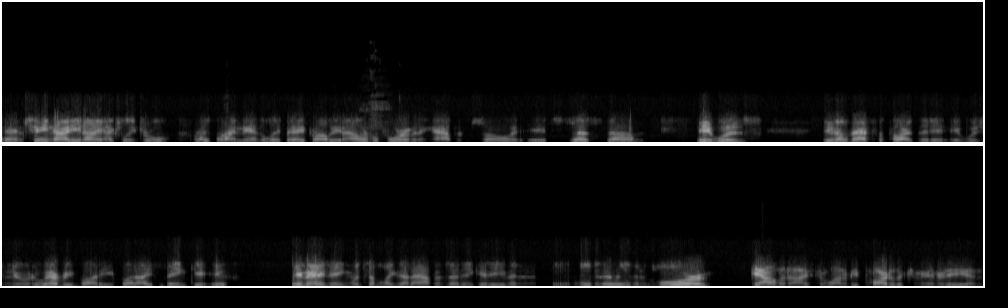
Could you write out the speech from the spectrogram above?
and Shane Hnidy and I actually drove right by Mandalay Bay, probably an hour before everything happened. So it, it's just, um, it was, you know, that's the part that it, it was new to everybody. But I think if, if anything, when something like that happens, I think it even maybe they're even more galvanized to want to be part of the community. And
